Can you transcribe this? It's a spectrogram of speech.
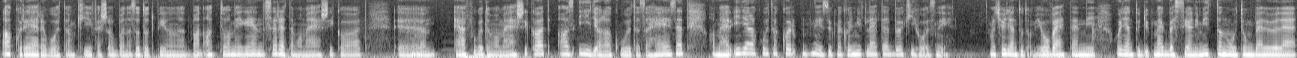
Akkor erre voltam képes abban az adott pillanatban. Attól még én szeretem a másikat, uh-huh elfogadom a másikat, az így alakult az a helyzet. Ha már így alakult, akkor nézzük meg, hogy mit lehet ebből kihozni. Hogy hogyan tudom jóvá tenni, hogyan tudjuk megbeszélni, mit tanultunk belőle,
